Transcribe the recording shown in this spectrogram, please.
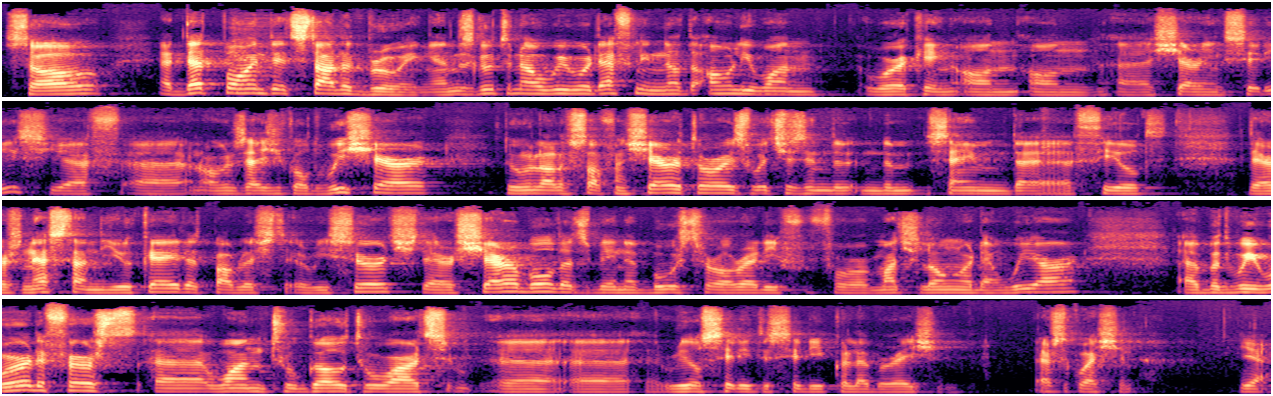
So at that point, it started brewing, and it's good to know we were definitely not the only one working on on uh, sharing cities. You have uh, an organization called OuiShare doing a lot of stuff on shareatories, which is in the, in the same uh, field. There's Nesta in the UK that published a research. There's Shareable that's been a booster already for much longer than we are. Uh, but we were the first uh, one to go towards uh, real city-to-city -city collaboration. There's the question. Yeah.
